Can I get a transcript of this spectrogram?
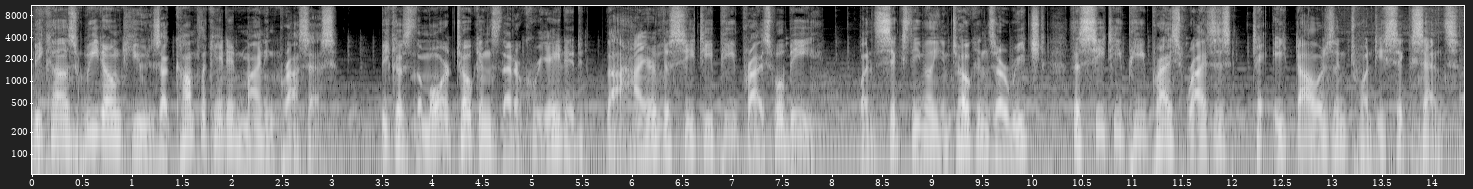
because we don't use a complicated mining process because the more tokens that are created, the higher the CTP price will be. When 60 million tokens are reached, the CTP price rises to $8.26.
